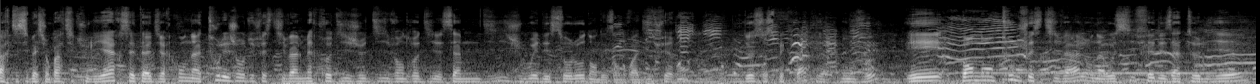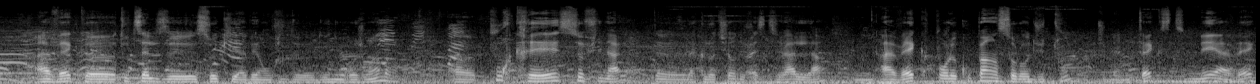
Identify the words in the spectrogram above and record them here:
participation particulière, c'est-à-dire qu'on a tous les jours du festival, mercredi, jeudi, vendredi et samedi, joué des solos dans des endroits différents de ce spectacle, on veut. Et pendant tout le festival, on a aussi fait des ateliers avec euh, toutes celles et ceux qui avaient envie de, nous rejoindre euh, pour créer ce final de la clôture du festival là, avec pour le coup pas un solo du tout, du même texte, mais avec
